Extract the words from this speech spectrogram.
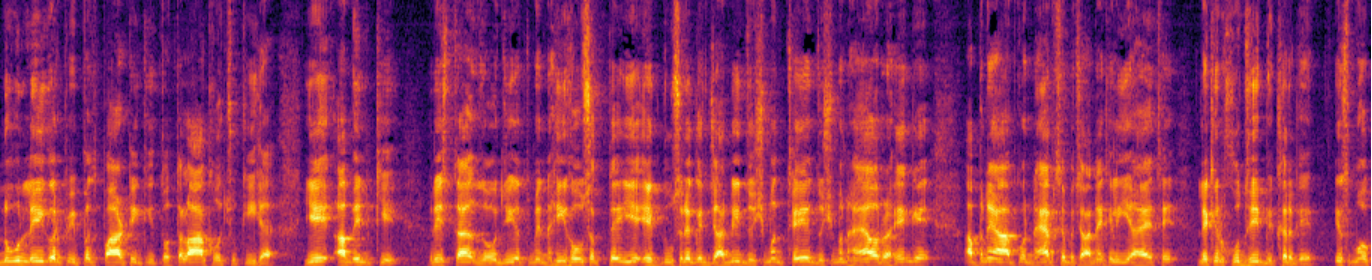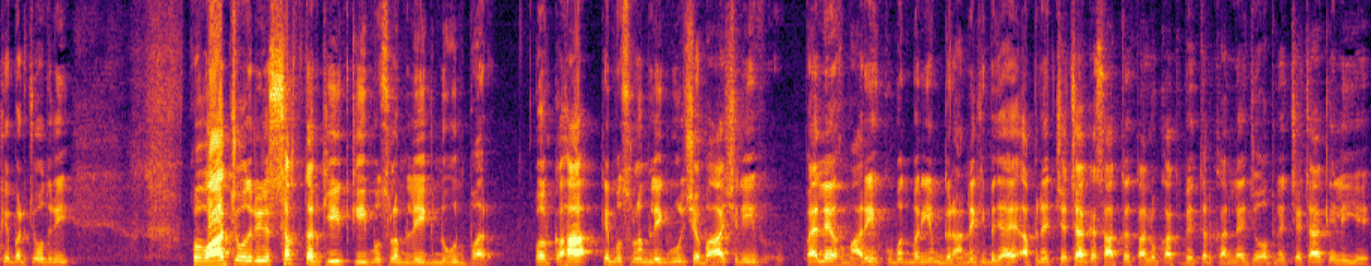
नून लीग और पीपल्स पार्टी की तो तलाक हो चुकी है। ये अब इनकी रिश्ता जोजियत में नहीं हो सकते। ये एक दूसरे के जानी दुश्मन थे, दुश्मन हैं और रहेंगे। अपने आप को नैब से बचाने के लिए आए थे, लेकिन खुद ही बिखर गए। इस मौके पर चौधरी, फवाद चौधरी ने सख्त तनकीद की मुस्लिम लीग नून पर और कहा कि मुस्लिम लीग नून शहबाज शरीफ पहले हमारी हुकूमत मरीम गिराने की बजाय अपने चचा के साथ ताल्लुक बेहतर कर ले, जो अपने चचा के लिए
